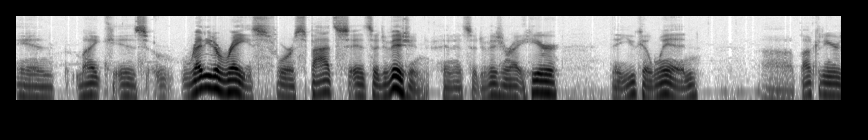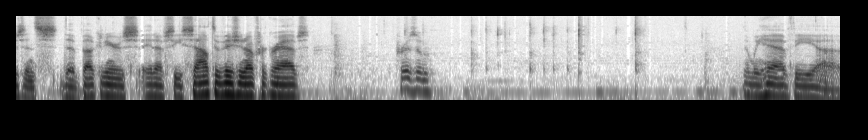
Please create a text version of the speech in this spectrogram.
And Mike is ready to race for spots. It's a division, and it's a division right here that you can win. Uh, Buccaneers and the Buccaneers NFC South division up for grabs. Prizm. Then we have the uh,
